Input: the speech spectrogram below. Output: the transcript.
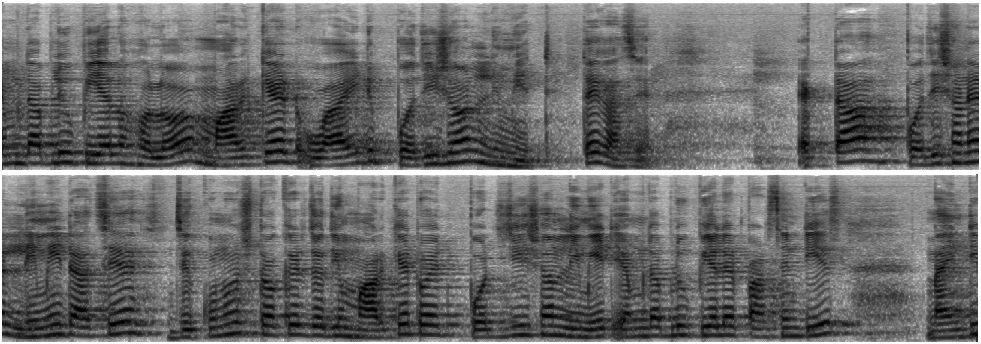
এম ডাব্লিউপিএল হলো মার্কেট ওয়াইড পজিশন লিমিট ঠিক আছে? একটা পজিশনের লিমিট আছে, যে কোনো স্টকের যদি market wide position limit M WPL এর পার্সেন্টেজ নাইনটি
